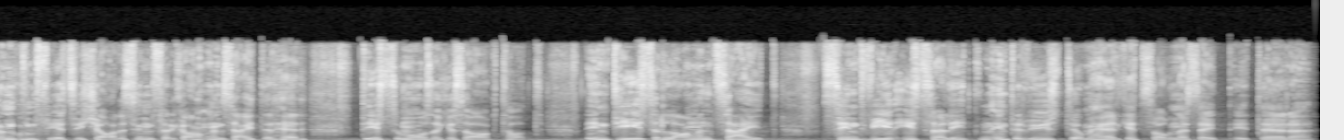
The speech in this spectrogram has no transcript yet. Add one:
45 Jahre sind vergangen, seit der Herr dies zu Mose gesagt hat. In dieser langen Zeit sind wir Israeliten in der Wüste umhergezogen. Er sagt, in dieser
